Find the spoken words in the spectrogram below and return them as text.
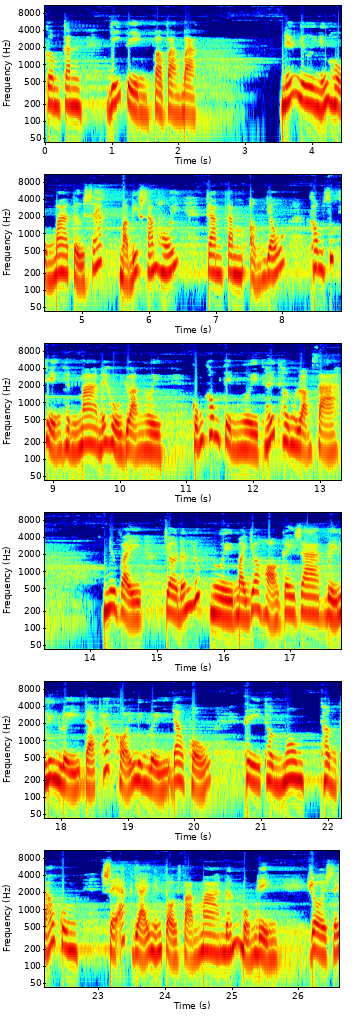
cơm canh, giấy tiền và vàng bạc nếu như những hồn ma tự sát mà biết sám hối, cam tâm ẩn giấu, không xuất hiện hình ma để hù dọa người, cũng không tìm người thế thân loạn xạ. Như vậy, chờ đến lúc người mà do họ gây ra bị liên lụy đã thoát khỏi liên lụy đau khổ, thì thần môn, thần táo quân sẽ áp giải những tội phạm ma đến bổn điện, rồi sẽ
